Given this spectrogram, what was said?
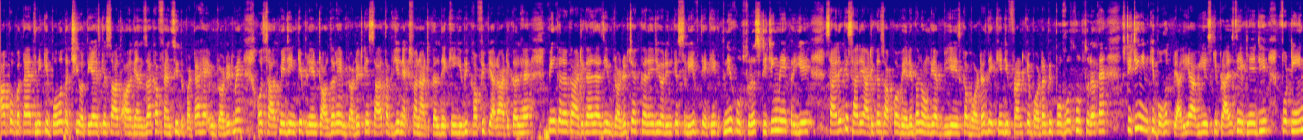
आपको पता है, इतनी की बहुत अच्छी होती है। इसके साथ ऑर्गेन्जा का फैंसी दुपट्टा है एम्ब्रॉयड में और साथ में जी इनके प्लेन ट्राउज़र है एम्ब्रॉयड के साथ। अब ये नेक्स्ट वन आर्टिकल देखें, ये भी काफ़ी प्यारा आर्टिकल है। पिंक कलर का आर्टिकल है, जी एम्ब्रॉयडर चेक करें जी, और इनके स्लीव देखें, कितनी खूबसूरत स्टिचिंग में ये सारे के सारे आर्टिकल्स आपको अवेलेबल होंगे। अब ये इसका बॉर्डर देखें जी फ्रंट के बॉर्डर भी बहुत खूबसूरत हैं। स्टिचिंग इनकी बहुत प्यारी है। अब ये इसकी प्राइस देख लें जी फोर्टीन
